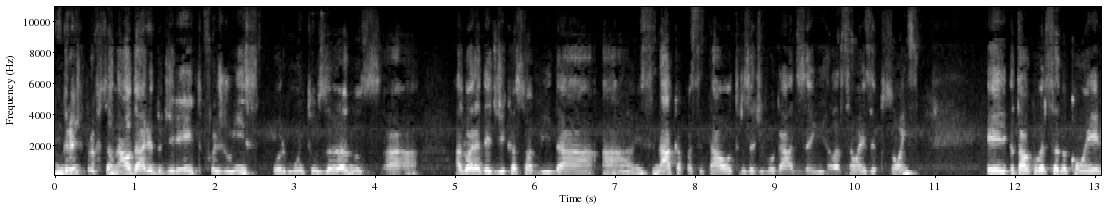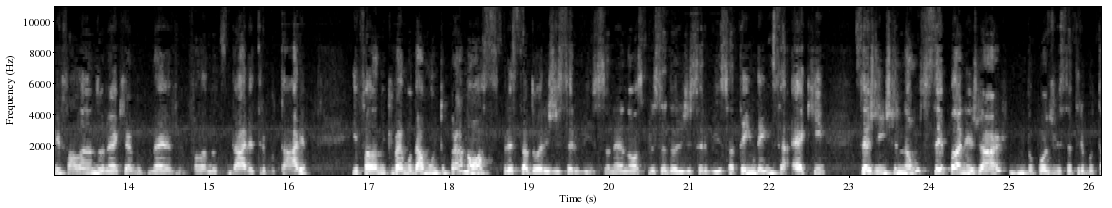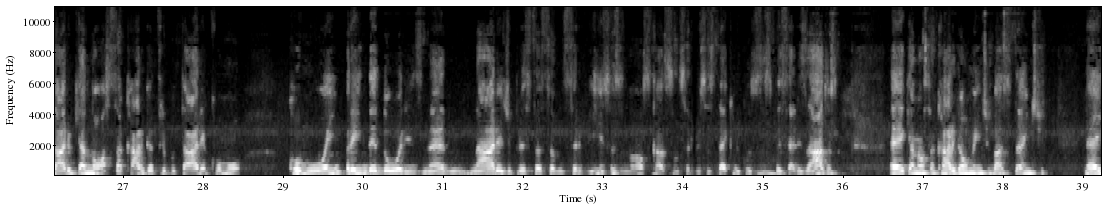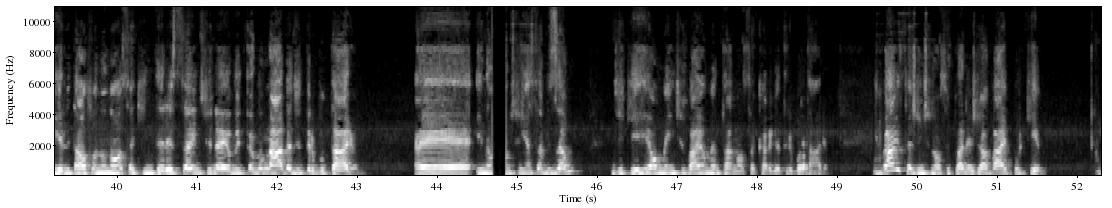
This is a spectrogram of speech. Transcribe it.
um grande profissional da área do direito, foi juiz por muitos anos, a, agora dedica sua vida a, a ensinar, capacitar outros advogados em relação a execuções. eu estava conversando com ele, falando, né, que, né, falando da área tributária, e falando que vai mudar muito para nós, prestadores de serviço, né? Nós, prestadores de serviço, a tendência é que se a gente não se planejar do ponto de vista tributário, que a nossa carga tributária como como empreendedores, né, na área de prestação de serviços, no nosso caso são serviços técnicos especializados, é que a nossa carga aumente bastante, né? E ele estava falando, nossa, que interessante, né? Eu não entendo nada de tributário é, e não tinha essa visão de que realmente vai aumentar a nossa carga tributária. E vai, se a gente não se planejar, vai. Por quê?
